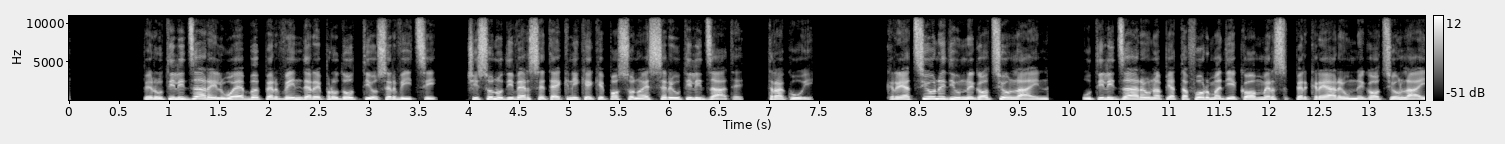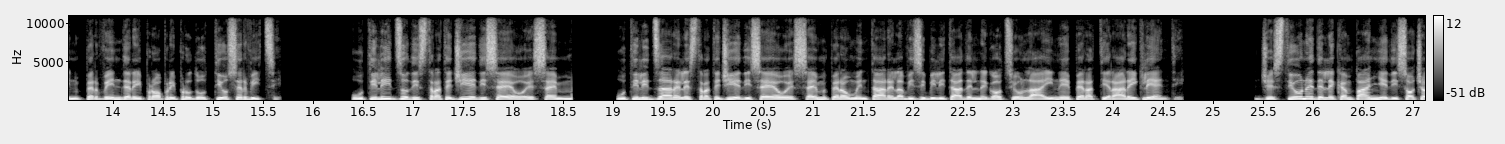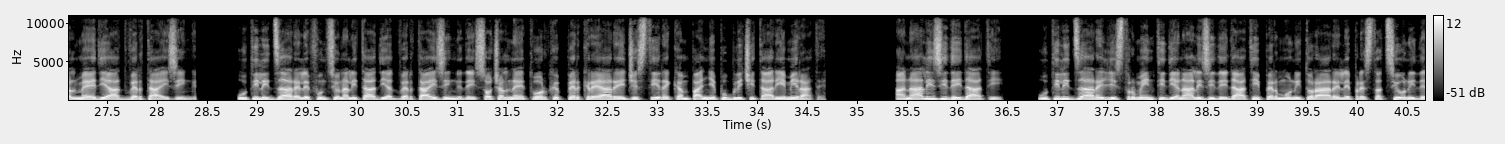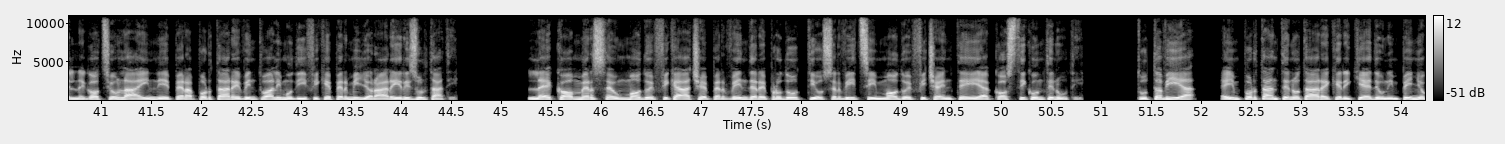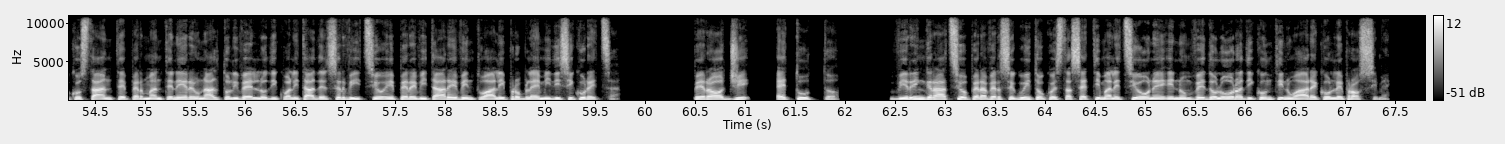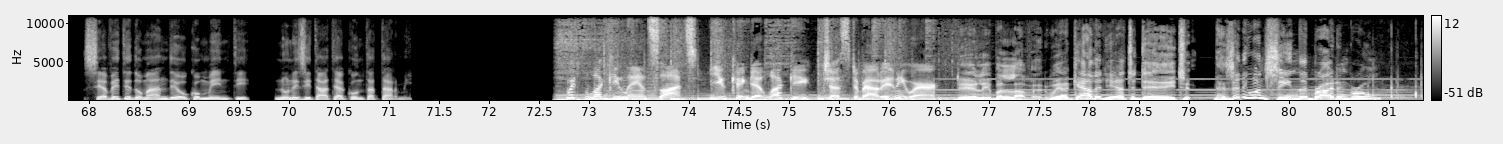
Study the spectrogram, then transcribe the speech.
Per utilizzare il web per vendere prodotti o servizi, ci sono diverse tecniche che possono essere utilizzate, tra cui creazione di un negozio online, utilizzare una piattaforma di e-commerce per creare un negozio online per vendere i propri prodotti o servizi, utilizzo di strategie di SEO e SEM, utilizzare le strategie di SEO e SEM per aumentare la visibilità del negozio online e per attirare i clienti, gestione delle campagne di social media advertising, Utilizzare le funzionalità di advertising dei social network per creare e gestire campagne pubblicitarie mirate. Analisi dei dati. Utilizzare gli strumenti di analisi dei dati per monitorare le prestazioni del negozio online e per apportare eventuali modifiche per migliorare i risultati. L'e-commerce è un modo efficace per vendere prodotti o servizi in modo efficiente e a costi contenuti. Tuttavia, è importante notare che richiede un impegno costante per mantenere un alto livello di qualità del servizio e per evitare eventuali problemi di sicurezza. Per oggi è tutto. Vi ringrazio per aver seguito questa settima lezione e non vedo l'ora di continuare con le prossime. Se avete domande o commenti, non esitate a contattarmi. With lucky landslots, you can get lucky just about anywhere. Dearly beloved, we are gathered here today to. Has anyone seen the bride and groom?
